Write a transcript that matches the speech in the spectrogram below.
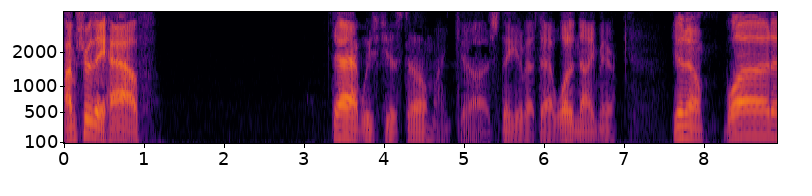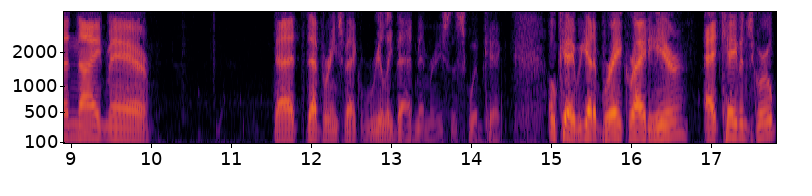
I'm sure they have. That was just, oh my gosh, thinking about that. What a nightmare. You know, what a nightmare. That that brings back really bad memories, the squib kick. Okay, we got a break right here at Cavens Group,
